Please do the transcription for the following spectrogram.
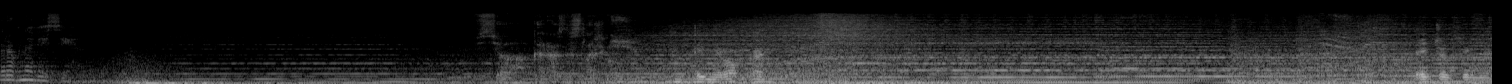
Равновесие. Все гораздо сложнее. Тренировка. За фигня?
